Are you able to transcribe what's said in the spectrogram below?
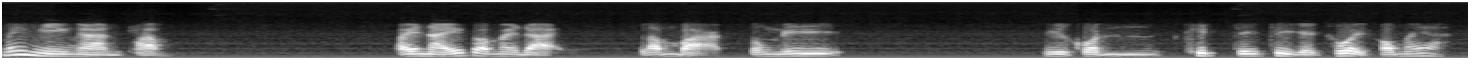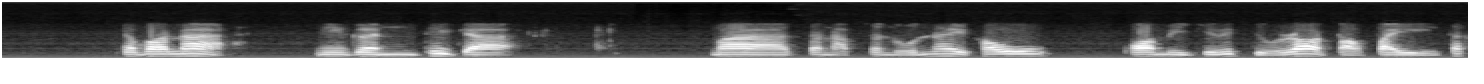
ไม่มีงานทำไปไหนก็ไม่ได้ลำบากตรงนี้ มีคนคิดที่จะช่วยเขาไหมเฉพาะหน้ามีเงินที่จะ มาสนับสนุนให้เขาพอมีชีวิตอยู่รอดต่อไปสัก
